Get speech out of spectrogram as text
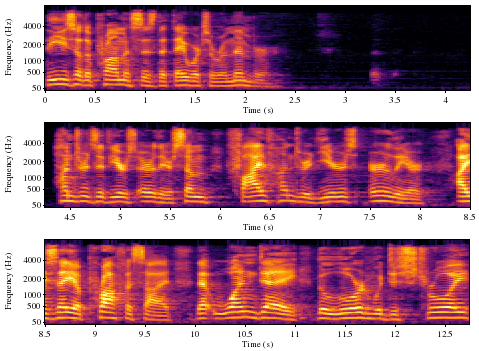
These are the promises that they were to remember. Hundreds of years earlier, some 500 years earlier, Isaiah prophesied that one day the Lord would destroy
